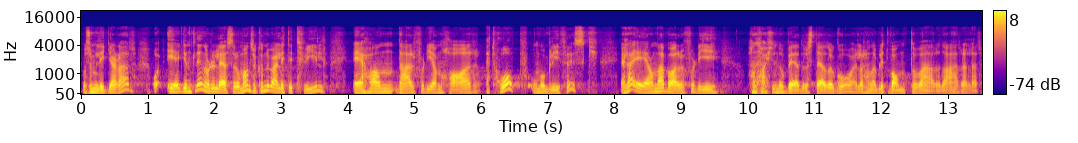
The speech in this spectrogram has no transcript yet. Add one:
og som ligger der. Og egentlig, når du leser om han, så kan du være litt i tvil. Er han der fordi han har et håp om å bli frisk, eller er han der bare fordi han har ikke noe bedre sted å gå, eller han er blitt vant til å være der, eller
